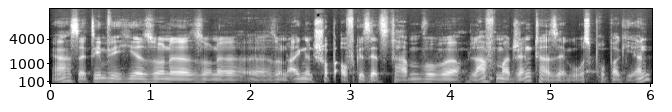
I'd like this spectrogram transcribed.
Ja, seitdem wir hier so eine, so eine, äh, so einen eigenen Shop aufgesetzt haben, wo wir Love Magenta sehr groß propagieren,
